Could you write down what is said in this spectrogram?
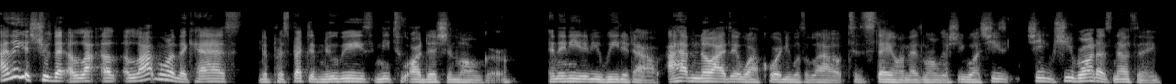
I think it's true that a lot, a, a lot more of the cast, the prospective newbies, need to audition longer and they need to be weeded out. I have no idea why Courtney was allowed to stay on as long as she was. She's she she brought us nothing.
